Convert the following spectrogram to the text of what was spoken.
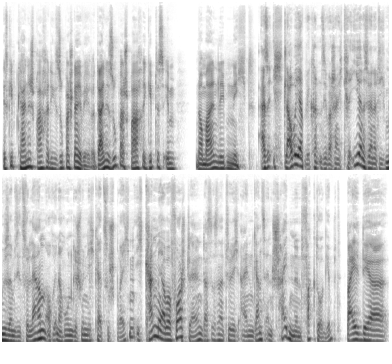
es gibt keine Sprache, die super schnell wäre. Deine Supersprache gibt es im normalen Leben nicht. Also ich glaube ja, wir könnten sie wahrscheinlich kreieren. Es wäre natürlich mühsam, sie zu lernen, auch in einer hohen Geschwindigkeit zu sprechen. Ich kann mir aber vorstellen, dass es natürlich einen ganz entscheidenden Faktor gibt. Bei der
